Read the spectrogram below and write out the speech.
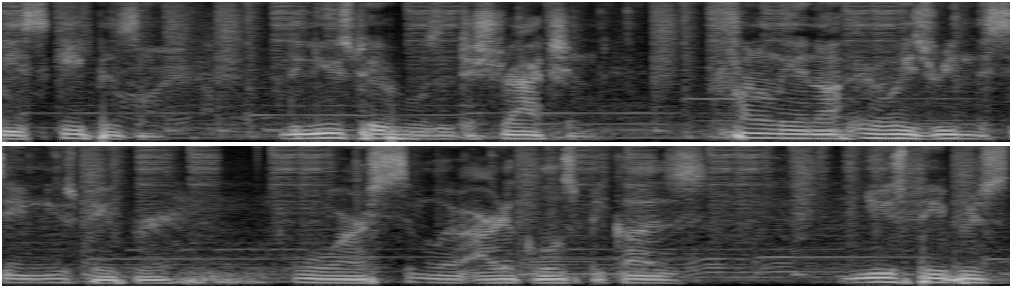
the escapism. The newspaper was a distraction. Funnily enough, everybody's reading the same newspaper or similar articles because newspapers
